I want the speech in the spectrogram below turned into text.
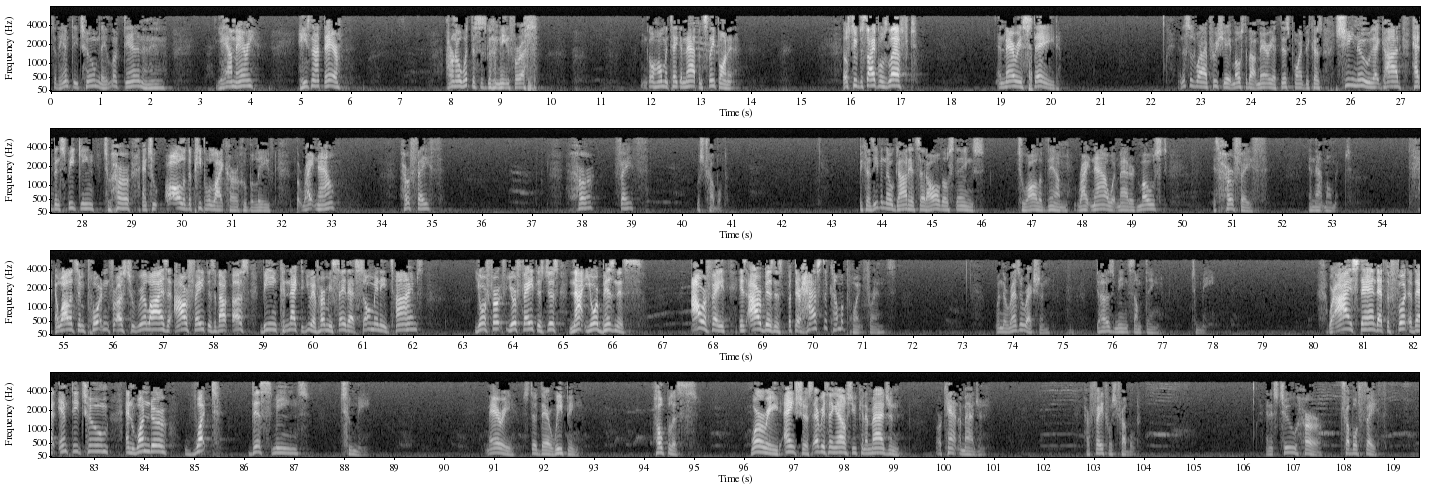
to the empty tomb. They looked in and they, yeah, Mary, he's not there. I don't know what this is going to mean for us. Go home and take a nap and sleep on it. Those two disciples left, and Mary stayed. And this is what I appreciate most about Mary at this point because she knew that God had been speaking to her and to all of the people like her who believed. But right now, her faith, her faith was troubled. Because even though God had said all those things to all of them, right now what mattered most is her faith in that moment. And while it's important for us to realize that our faith is about us being connected, you have heard me say that so many times. Your, your faith is just not your business. Our faith is our business. But there has to come a point, friends, when the resurrection does mean something to me where I stand at the foot of that empty tomb and wonder what this means to me. Mary stood there weeping, hopeless, worried, anxious, everything else you can imagine or can't imagine. Her faith was troubled. And it's to her troubled faith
